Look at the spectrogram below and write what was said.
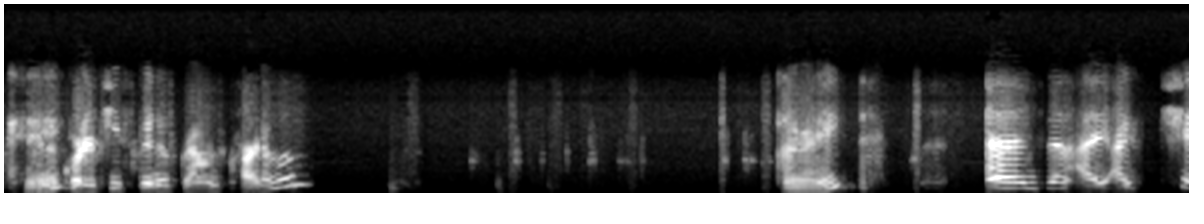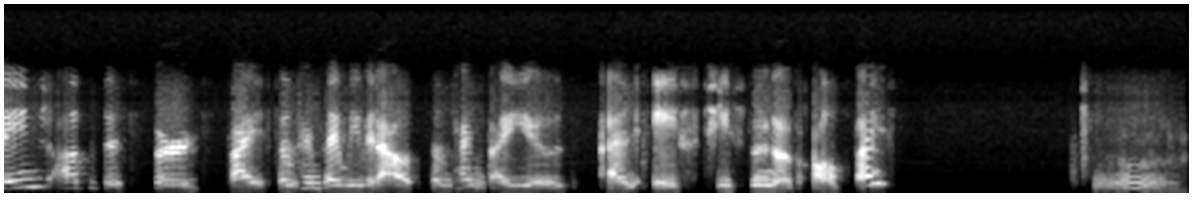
Okay. And a quarter teaspoon of ground cardamom. All right. And then I, I change up this third spice. Sometimes I leave it out. Sometimes I use an eighth teaspoon of allspice. Mm.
